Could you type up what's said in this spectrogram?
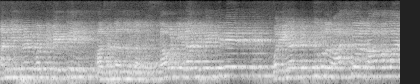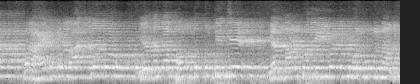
అని చెప్పినటువంటి వ్యక్తి ఆ సందర్భంగా కాబట్టి ఇలాంటి వ్యక్తిని మరి ఇలాంటి వ్యక్తి కూడా రాజకీయాలు రావాలా? మరి ఆయన కూడా రాజకీయాలు ఏదన్నా ప్రభుత్వం గుర్తించి ఏదైనా నడపది ఇవ్వడం కోరుకుంటున్నాను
